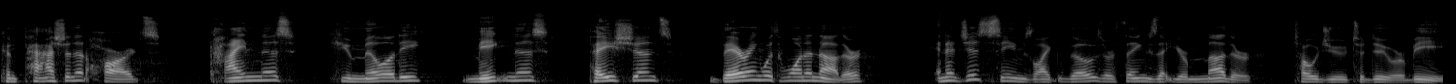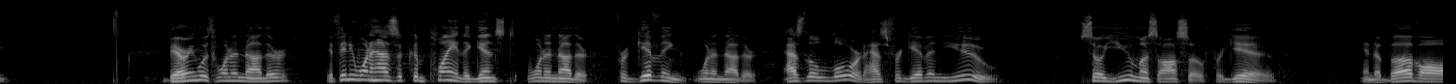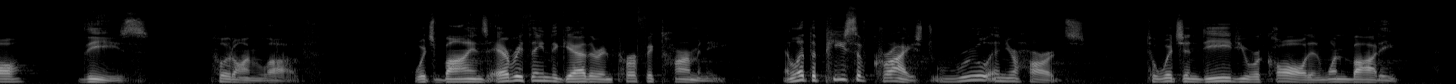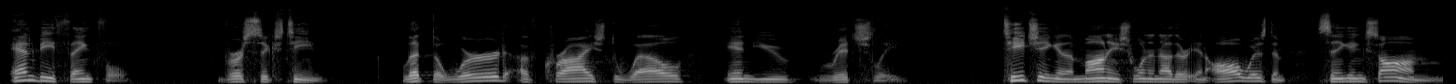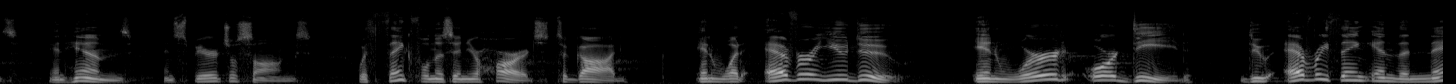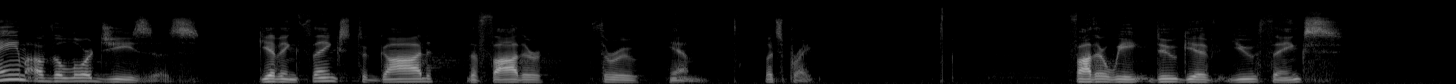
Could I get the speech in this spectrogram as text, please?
compassionate hearts, kindness, humility, meekness, patience, bearing with one another. And it just seems like those are things that your mother told you to do or be. Bearing with one another. If anyone has a complaint against one another, forgiving one another, as the Lord has forgiven you, so you must also forgive. And above all these, put on love, which binds everything together in perfect harmony. And let the peace of Christ rule in your hearts, to which indeed you were called in one body, and be thankful. Verse 16 Let the word of Christ dwell in you richly, teaching and admonish one another in all wisdom, singing psalms and hymns and spiritual songs with thankfulness in your hearts to God. And whatever you do, in word or deed, do everything in the name of the Lord Jesus, giving thanks to God the Father through him. Let's pray. Father, we do give you thanks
